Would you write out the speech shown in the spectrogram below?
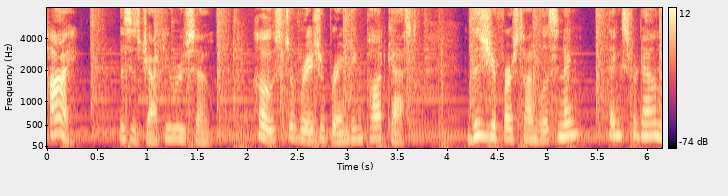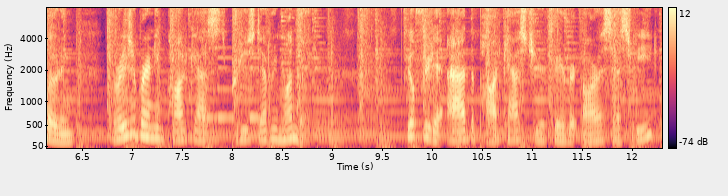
Hi, this is Jaci Russo, host of Razor Branding Podcast. If this is your first time listening, thanks for downloading. The Razor Branding Podcast is produced every Monday. Feel free to add the podcast to your favorite RSS feed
